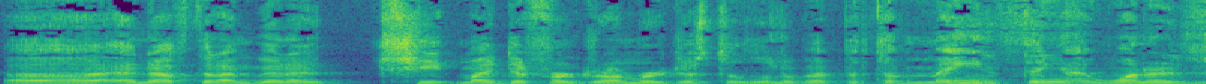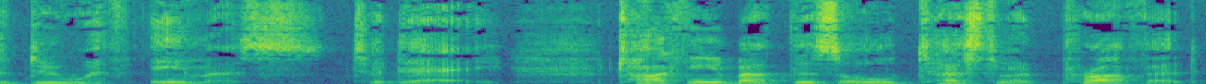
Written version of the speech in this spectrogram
uh, enough that I'm going to cheat my different drummer just a little bit. But the main thing I wanted to do with Amos today, talking about this Old Testament prophet,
